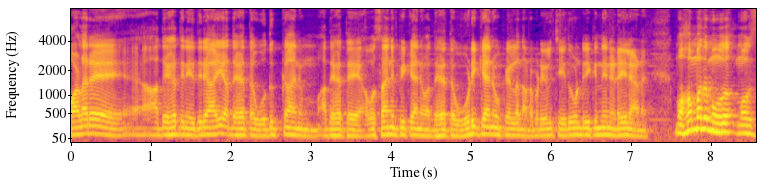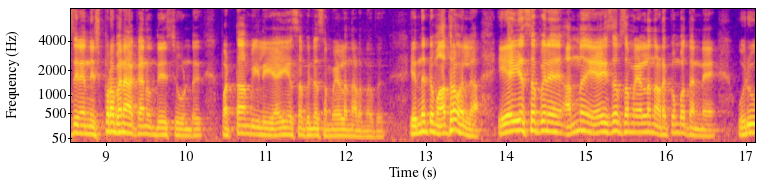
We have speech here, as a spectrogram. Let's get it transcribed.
വളരെ അദ്ദേഹത്തിനെതിരായി അദ്ദേഹത്തെ ഒതുക്കാനും അദ്ദേഹത്തെ അവസാനിപ്പിക്കാനും അദ്ദേഹത്തെ ഓടിക്കാനും ഒക്കെയുള്ള നടപടികൾ ചെയ്തുകൊണ്ടിരിക്കുന്നതിനിടയിലാണ്. മുഹമ്മദ് മുഹ മുഹസിനെ നിഷ്പ്രഭനാക്കാൻ ഉദ്ദേശിച്ചുകൊണ്ട് പട്ടാമ്പിയിൽ എ ഐ എസ് എഫിന്റെ സമ്മേളനം നടന്നത്. എന്നിട്ട് മാത്രമല്ല എ ഐ എസ് എഫിന് അന്ന് എ ഐ എസ് എഫ് സമ്മേളനം നടക്കുമ്പോൾ തന്നെ ഒരു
